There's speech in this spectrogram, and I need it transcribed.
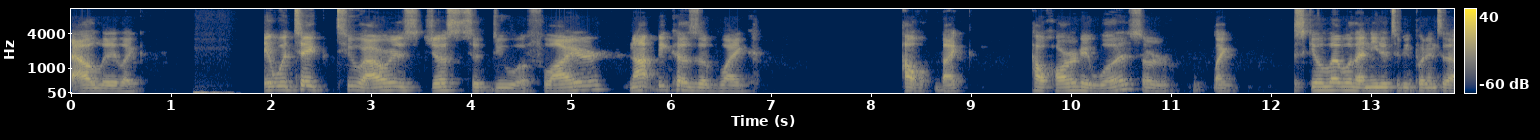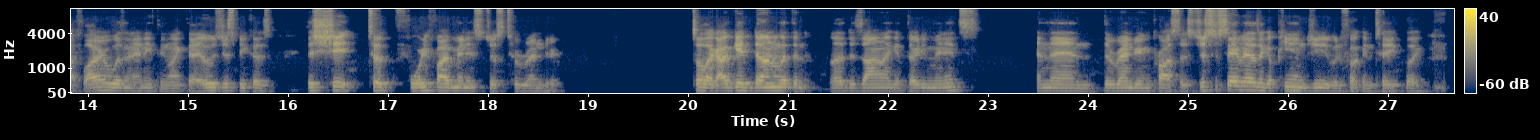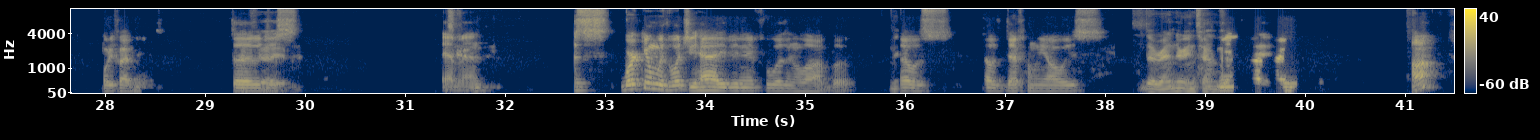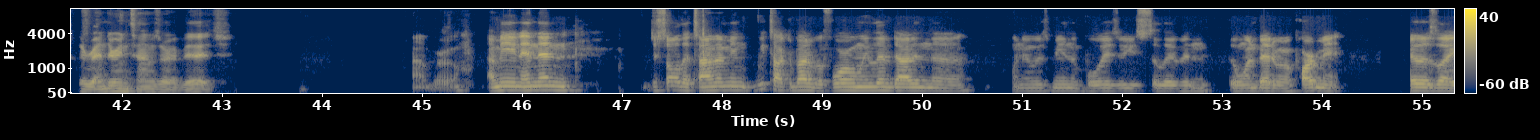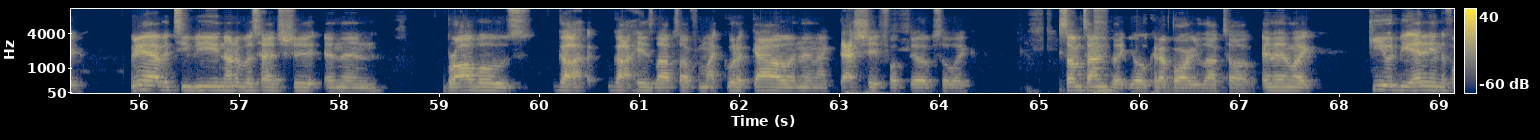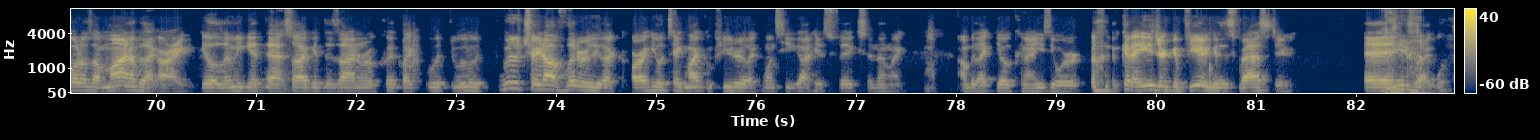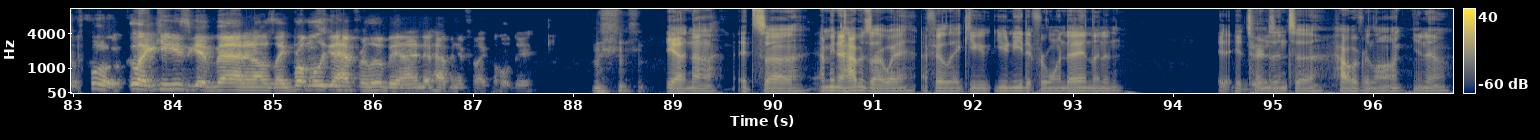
Outlet, like it would take two hours just to do a flyer not because of like how like how hard it was or like the skill level that needed to be put into that flyer wasn't anything like that. It was just because the shit took 45 minutes just to render. So like i'd get done with uh, design like in 30 minutes and then the rendering process just to save it as like a png would fucking take like 45 minutes so it would just yeah, man. Just working with what you had, even if it wasn't a lot, but that was that was definitely always. The rendering times, Yeah. are, Huh? the rendering times are a bitch. Nah, bro. I mean, and then just all the time. I mean, we talked about it before when we lived out in the when it was me and the boys. We used to live in the one bedroom apartment. It was like we didn't have a TV. None of us had shit, and then Bravos got got his laptop from like Curacao, and then like that shit fucked up. So like sometimes be like, "Yo, could I borrow your laptop?" And then like he would be editing the photos on mine. I'd be like, "All right, yo, let me get that so I could design real quick." Like we would we would, we would trade off literally. Like, all right, he would take my computer like once he got his fix, and then like I'll be like, "Yo, can I use your can I use your computer because it's faster?" And he's like, "What the fuck?" Like he used to get mad, and I was like, "Bro, I'm only gonna have it for a little bit." And I ended up having it for like the whole day. Yeah, nah. It's uh I mean it happens that way. I feel like you you need it for one day and then it, it Yeah. turns into however long, you know.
